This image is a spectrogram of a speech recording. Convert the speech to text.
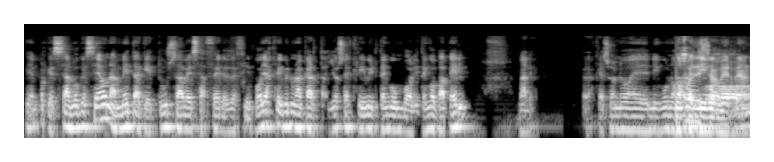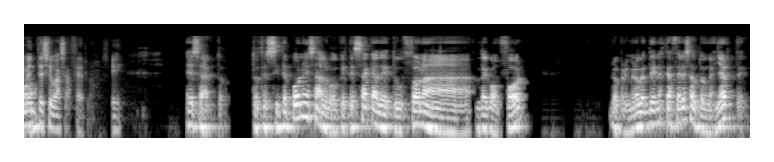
Bien, porque salvo que sea una meta que tú sabes hacer, es decir, voy a escribir una carta, yo sé escribir, tengo un boli, tengo papel, vale. Pero es que eso no es ningún objetivo. No puedes saber realmente si vas a hacerlo, sí. Exacto. Entonces, si te pones algo que te saca de tu zona de confort, lo primero que tienes que hacer es autoengañarte.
